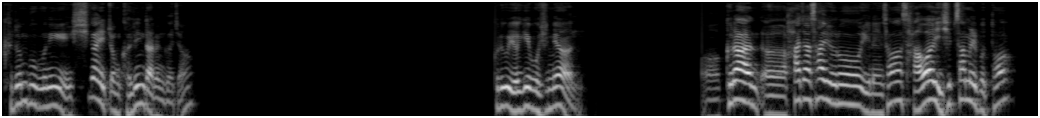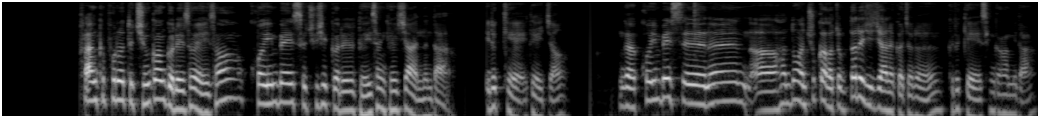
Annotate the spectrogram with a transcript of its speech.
그런 부분이 시간이 좀 걸린다는 거죠. 그리고 여기 보시면 어, 그러한 어, 하자 사유로 인해서 4월 23일부터 프랑크푸르트 증권거래소에서 코인베이스 주식 거래를 더 이상 결제 않는다. 이렇게 돼 있죠. 그러니까 코인베이스는 어, 한동안 주가가 좀 떨어지지 않을까 저는 그렇게 생각합니다.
